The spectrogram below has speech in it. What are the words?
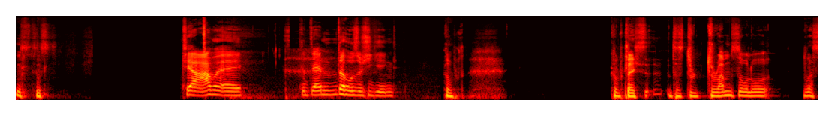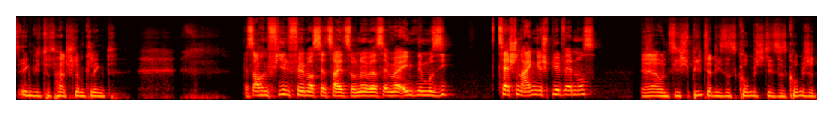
Tja, arme, ey. Der in Unterhose durch die Gegend. kommt, kommt gleich das Dr- Drum-Solo, was irgendwie total schlimm klingt. Das ist auch in vielen Filmen aus der Zeit so, ne? Dass immer irgendeine Musiksession eingespielt werden muss. Ja, ja, und sie spielt ja dieses komische, dieses komische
